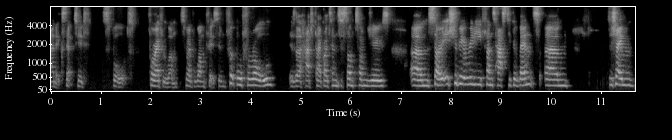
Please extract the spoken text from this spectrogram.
and accepted sport for everyone so everyone fits in football for all is a hashtag i tend to sometimes use um, so it should be a really fantastic event. Um, it's a shame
